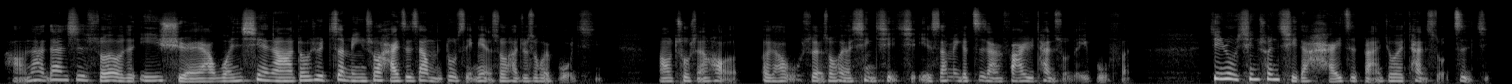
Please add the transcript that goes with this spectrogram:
好，那但是所有的医学呀、啊、文献啊，都去证明说，孩子在我们肚子里面的时候，他就是会勃起，然后出生后二到五岁的时候会有性器期，也是他们一个自然发育探索的一部分。进入青春期的孩子本来就会探索自己，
